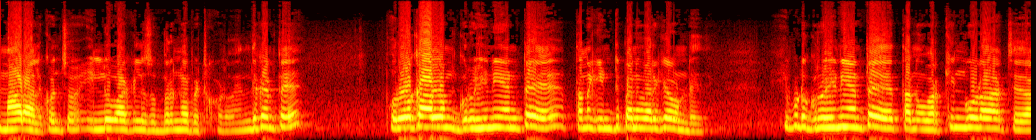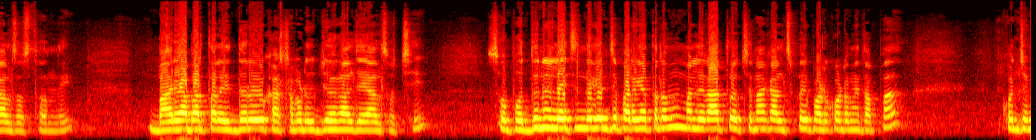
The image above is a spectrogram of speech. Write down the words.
మారాలి. కొంచెం ఇల్లు వాకిళ్ళు శుభ్రంగా పెట్టుకోవడం. ఎందుకంటే పూర్వకాలం గృహిణి అంటే తనకి ఇంటి పని వరకే ఉండేది. ఇప్పుడు గృహిణి అంటే తను వర్కింగ్ కూడా చేయాల్సి వస్తుంది. భార్యాభర్తలు ఇద్దరూ కష్టపడి ఉద్యోగాలు చేయాల్సి వచ్చి సో పొద్దున్నే లేచిన దగ్గర నుంచి పరిగెత్తడం మళ్ళీ రాత్రి వచ్చినా కలిసిపోయి పడుకోవడమే తప్ప కొంచెం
